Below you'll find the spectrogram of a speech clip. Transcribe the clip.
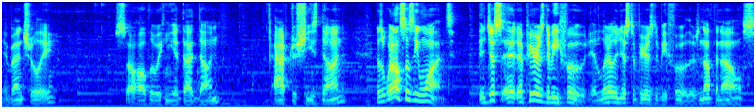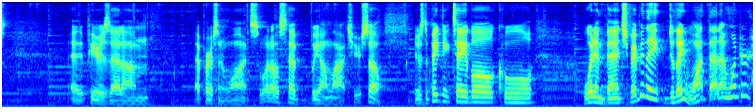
eventually. So hopefully we can get that done after she's done. Because what else does he want? It just it appears to be food. It literally just appears to be food. There's nothing else. It appears that um that person wants. What else have we unlocked here? So there's the picnic table, cool. Wooden bench. Maybe they do they want that? I wonder.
